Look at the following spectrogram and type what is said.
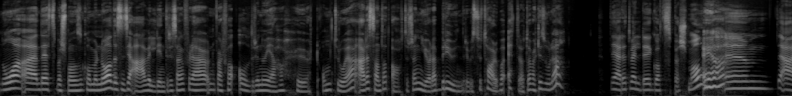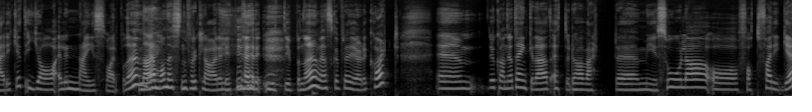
Nå er det spørsmålet som kommer nå, det syns jeg er veldig interessant. For det er i hvert fall aldri noe jeg har hørt om, tror jeg. Er det sant at aftersun gjør deg brunere hvis du tar det på etter at du har vært i sola? Det er et veldig godt spørsmål. Ja. Um, det er ikke et ja- eller nei-svar på det. Nei. Jeg må nesten forklare litt mer utdypende, men jeg skal prøve å gjøre det kort. Um, du kan jo tenke deg at etter du har vært uh, mye i sola og fått farge,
